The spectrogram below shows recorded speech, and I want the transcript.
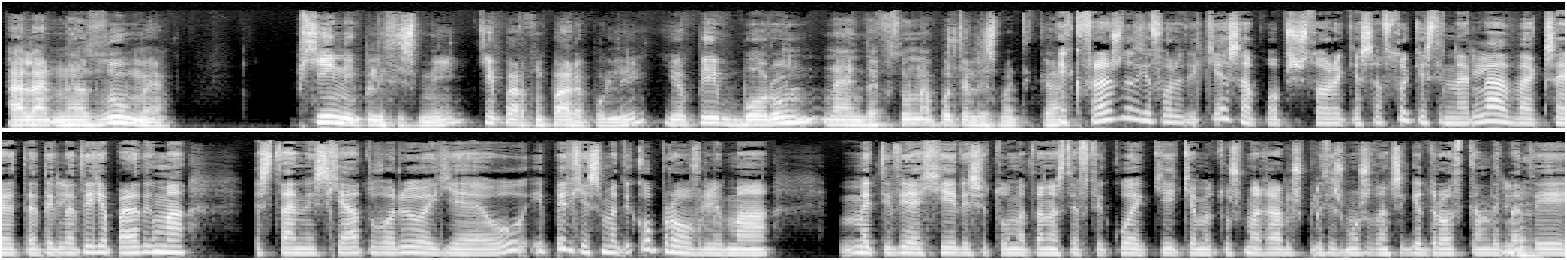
αλλά να δούμε ποιοι είναι οι πληθυσμοί και υπάρχουν πάρα πολλοί οι οποίοι μπορούν να ενταχθούν αποτελεσματικά. Εκφράζονται διαφορετικές απόψεις τώρα και σε αυτό και στην Ελλάδα, ξέρετε. Δηλαδή, για παράδειγμα, στα νησιά του Βορείου Αιγαίου υπήρχε σημαντικό πρόβλημα με τη διαχείριση του μεταναστευτικού εκεί και με τους μεγάλους πληθυσμούς όταν συγκεντρώθηκαν δηλαδή ναι.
